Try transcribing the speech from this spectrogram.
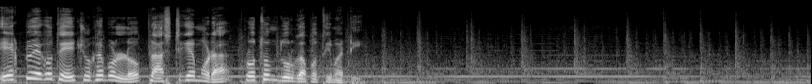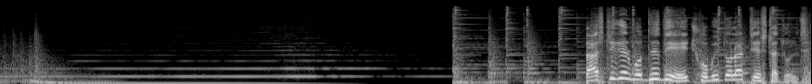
একটু এগোতেই চোখে পড়ল প্লাস্টিকে মোড়া প্রথম দুর্গা প্রতিমাটি। প্লাস্টিকের মধ্যে দিয়েই ছবি তোলার চেষ্টা চলছে।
